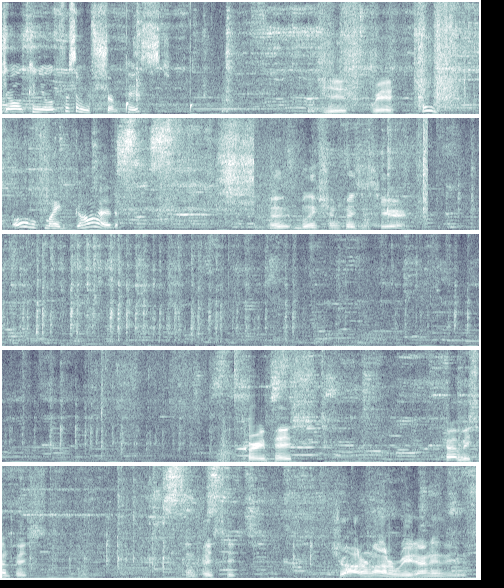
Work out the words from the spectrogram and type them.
Gerald, can you look for some shrimp paste? Yeah, wait. Oh oh my god. Uh, I believe shrimp paste is here. Curry paste. Gotta be some paste. Some pasty. Sure, I don't know how to read any of these.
